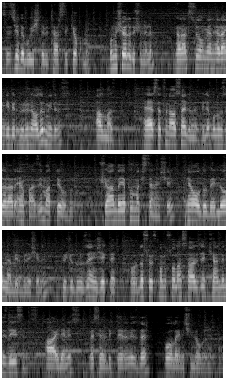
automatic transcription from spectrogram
Sizce de bu işte bir terslik yok mu? Bunu şöyle düşünelim. Garantisi olmayan herhangi bir ürünü alır mıydınız? Almazdınız. Eğer satın alsaydınız bile bunun zararı en fazla maddi olurdu. Şu anda yapılmak istenen şey ne olduğu belli olmayan bir bileşeni vücudunuza enjekte etmek. Burada söz konusu olan sadece kendiniz değilsiniz. Aileniz ve sevdikleriniz de bu olayın içinde olacaklar.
